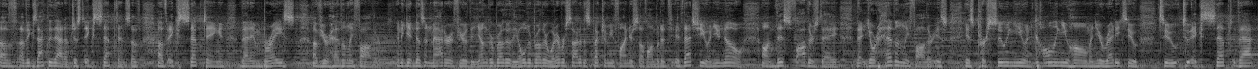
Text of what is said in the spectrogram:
of, of exactly that, of just acceptance, of, of accepting that embrace of your Heavenly Father. And again, it doesn't matter if you're the younger brother, the older brother, whatever side of the spectrum you find yourself on, but if, if that's you and you know on this Father's Day that your Heavenly Father is, is pursuing you and calling you home and you're ready to, to, to accept that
